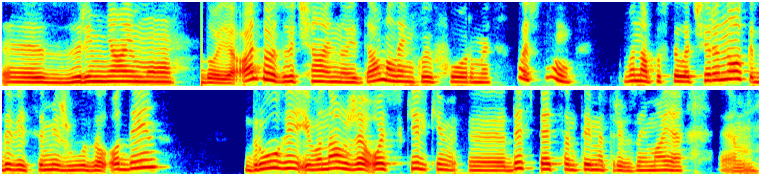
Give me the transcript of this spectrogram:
Е, зрівняємо водою альби звичайної, да, маленької форми. Ось, ну, вона пустила черенок, дивіться, міжвузол один, другий, і вона вже ось скільки, е, десь 5 см займає ем,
